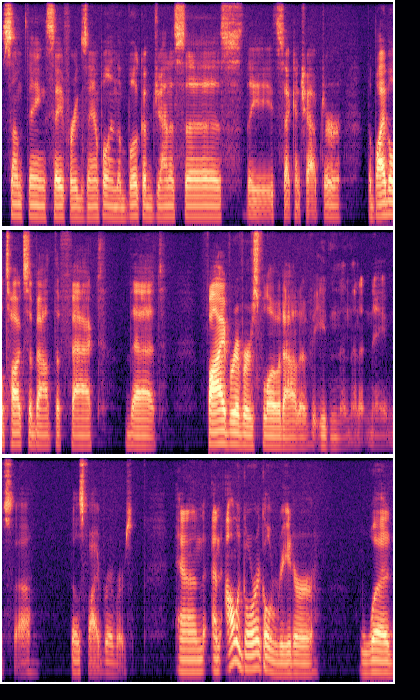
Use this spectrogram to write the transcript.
something, say, for example, in the book of Genesis, the second chapter, the Bible talks about the fact that five rivers flowed out of Eden, and then it names uh, those five rivers. And an allegorical reader would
